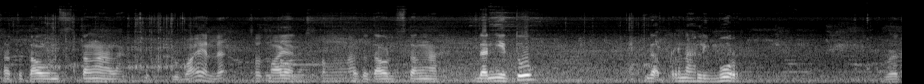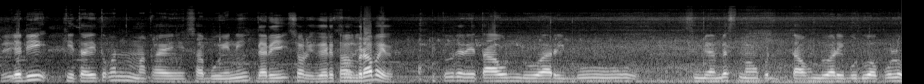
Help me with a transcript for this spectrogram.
satu tahun setengah lah. Lumayan dah satu Lumayan. tahun setengah. Satu tahun setengah. Dan itu nggak pernah libur. Berarti jadi kita itu kan memakai sabu ini dari sorry dari tahun Sorry. berapa itu itu dari tahun 2019 maupun tahun 2020 oh,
